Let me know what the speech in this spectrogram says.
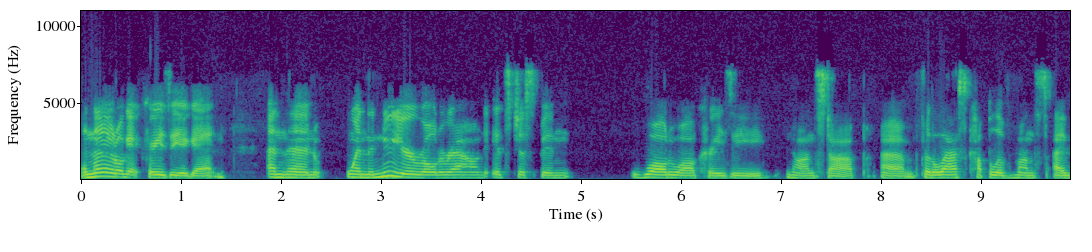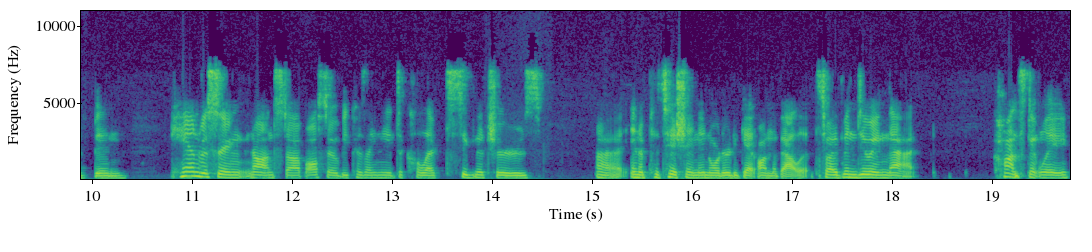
and then it'll get crazy again. And then when the new year rolled around, it's just been wall to wall crazy nonstop. Um, for the last couple of months, I've been canvassing nonstop also because I need to collect signatures uh, in a petition in order to get on the ballot. So I've been doing that constantly.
